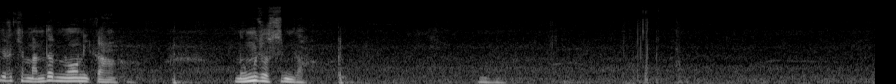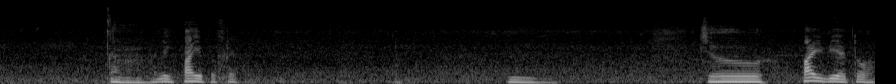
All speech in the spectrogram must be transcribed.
이렇게 만들어 놓으니까 너무 좋습니다. 음. 아, 여기 바위 보세요. 음. 저 바위 위에 또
